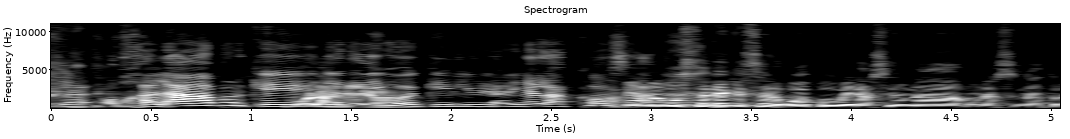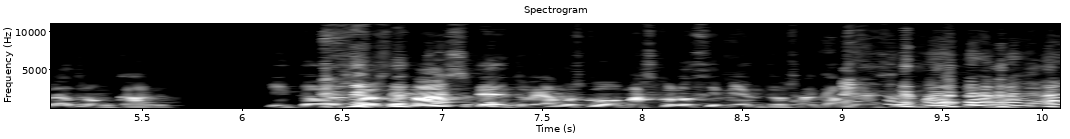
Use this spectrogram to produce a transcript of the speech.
Claro, Ojalá, porque ya te digo, equilibraría las A cosas. mí me gustaría que ser guapo hubiera sido una, una asignatura troncal. Y todos los demás eh, tuviéramos como más conocimientos a cambio de ser más feos.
